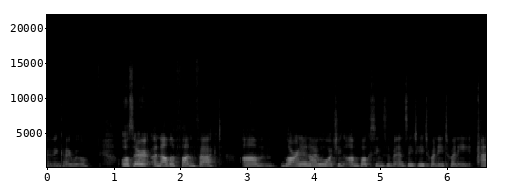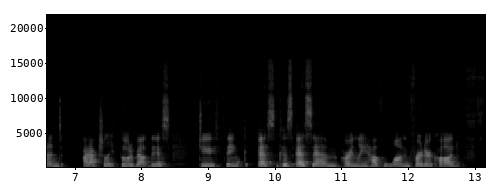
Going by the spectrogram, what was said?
don't think I will. Also, another fun fact um, Lauren and I were watching unboxings of NCT 2020, and I actually thought about this. Do you think S because SM only have one photo card f-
